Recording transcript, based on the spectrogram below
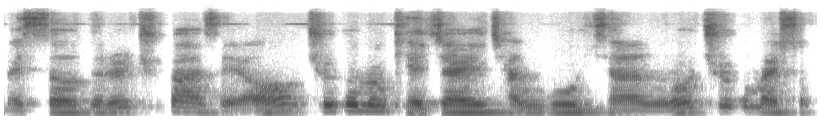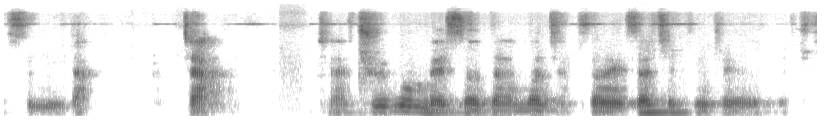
메소드를 추가하세요. 출금은 계좌의 잔고 이상으로 출금할 수 없습니다. 자, 자 출금 메소드 한번 작성해서 채팅창에 올려주세요.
